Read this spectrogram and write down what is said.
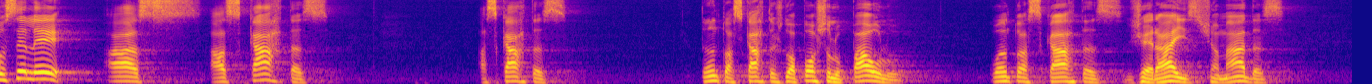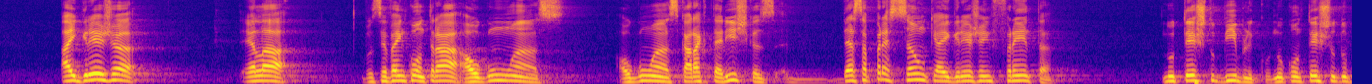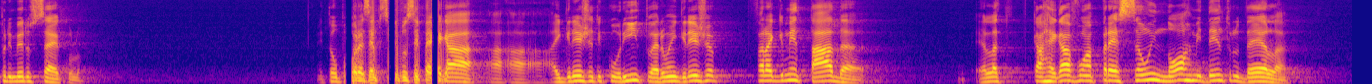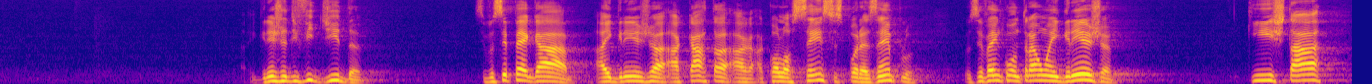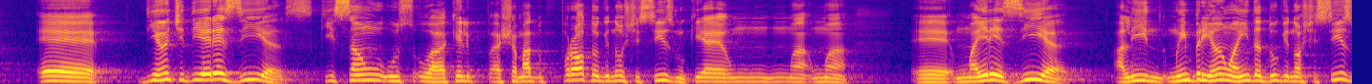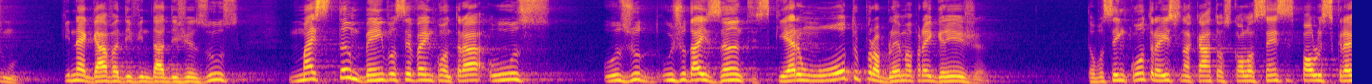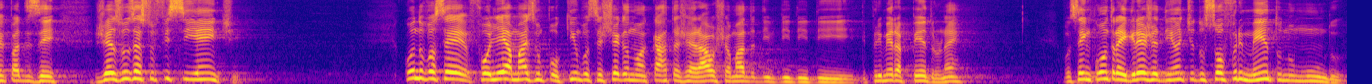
Você lê as, as cartas, as cartas, tanto as cartas do apóstolo Paulo, quanto as cartas gerais chamadas, a igreja, ela, você vai encontrar algumas, algumas características dessa pressão que a igreja enfrenta no texto bíblico, no contexto do primeiro século. Então, por exemplo, se você pegar a, a, a igreja de Corinto, era uma igreja fragmentada, ela carregava uma pressão enorme dentro dela. A igreja dividida. Se você pegar a igreja, a carta a Colossenses, por exemplo, você vai encontrar uma igreja que está é, diante de heresias, que são os, aquele chamado protognosticismo, que é uma, uma, é, uma heresia ali, um embrião ainda do gnosticismo, que negava a divindade de Jesus, mas também você vai encontrar os, os, os judaizantes, que eram um outro problema para a igreja. Então você encontra isso na carta aos Colossenses, Paulo escreve para dizer: Jesus é suficiente, quando você folheia mais um pouquinho, você chega numa carta geral chamada de, de, de, de, de 1 Pedro, né? Você encontra a igreja diante do sofrimento no mundo,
